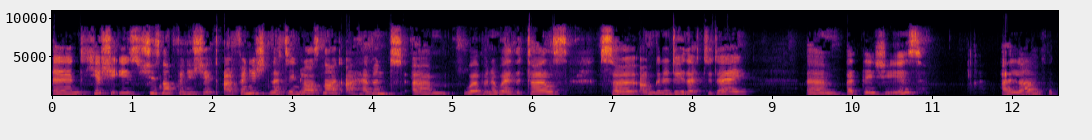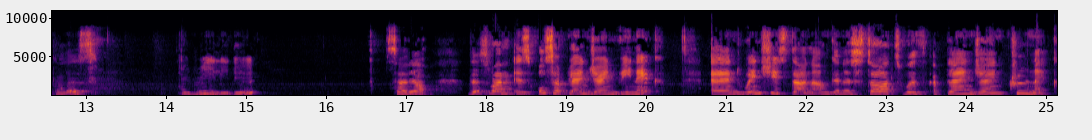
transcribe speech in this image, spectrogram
And here she is. She's not finished yet. I finished knitting last night. I haven't um, woven away the tails. So I'm going to do that today. Um, but there she is. I love the colors. I really do. So yeah, this one is also plain Jane v-neck. And when she's done, I'm going to start with a plain Jane crew neck.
